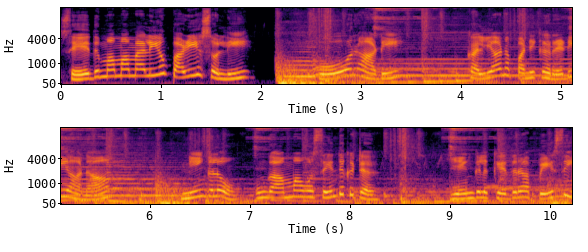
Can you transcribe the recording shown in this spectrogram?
சேது மாமா மேலயும் பழிய சொல்லி போராடி கல்யாணம் பண்ணிக்க ரெடியானா நீங்களும் உங்க அம்மாவும் சேர்ந்துக்கிட்டு எங்களுக்கு எதிரா பேசி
